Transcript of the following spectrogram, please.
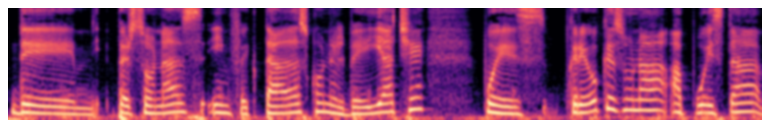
de personas infectadas con el VIH, pues creo que es una apuesta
